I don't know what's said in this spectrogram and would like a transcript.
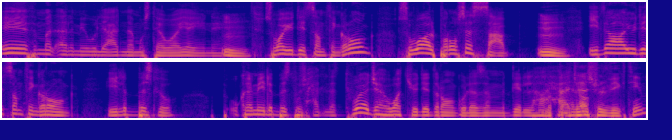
إيه ثم الألم يولي عندنا مستويين. سواء you did something wrong? سواء ال process صعب. امم إذا you did something wrong يلبس له. وكان ما يلبسلوش حد تواجه what you did wrong ولازم دير لها ما حاجة. تحلاش في ال victim؟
